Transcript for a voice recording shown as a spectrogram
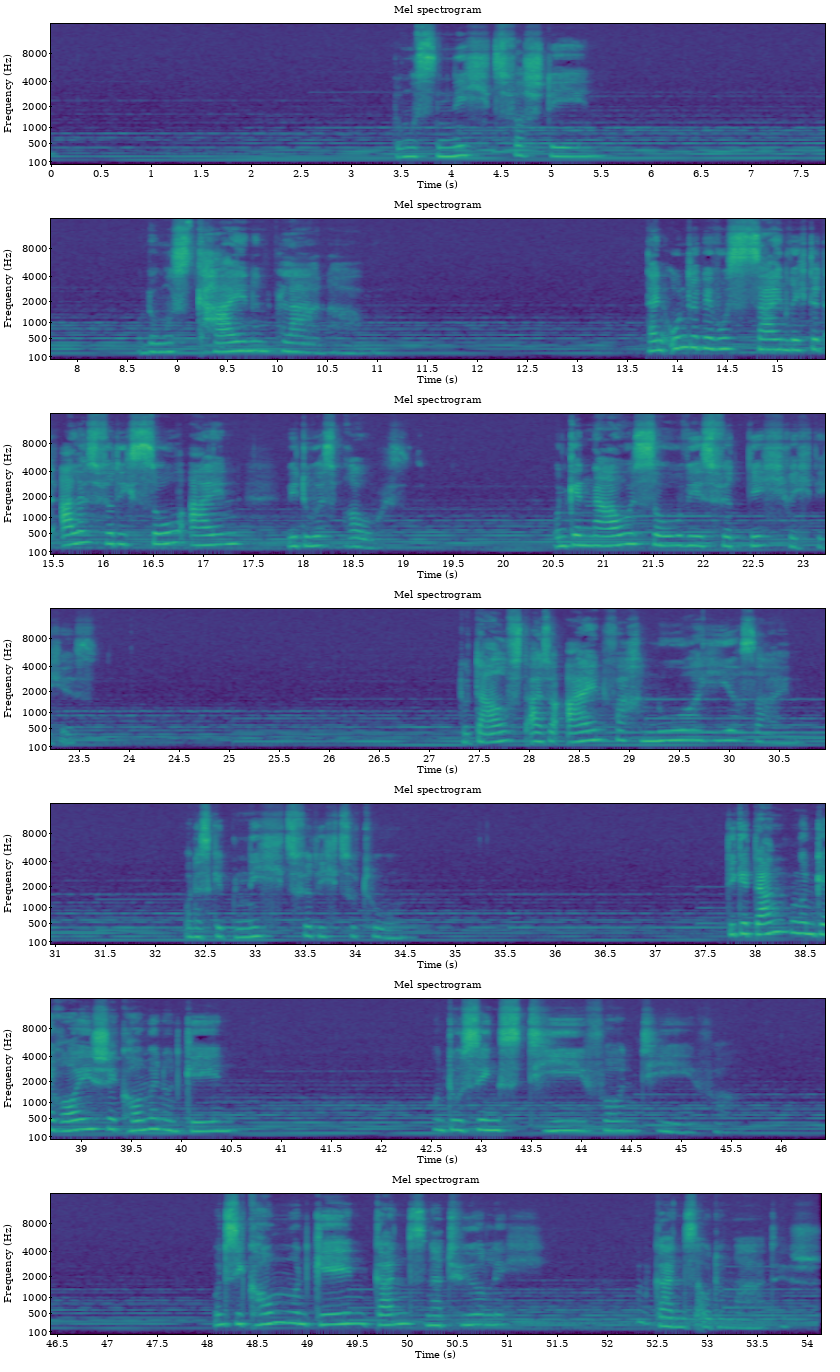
Du musst nichts verstehen. Und du musst keinen Plan haben. Dein Unterbewusstsein richtet alles für dich so ein, wie du es brauchst. Und genau so, wie es für dich richtig ist. Du darfst also einfach nur hier sein. Und es gibt nichts für dich zu tun. Die Gedanken und Geräusche kommen und gehen und du sinkst tiefer und tiefer. Und sie kommen und gehen ganz natürlich und ganz automatisch.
